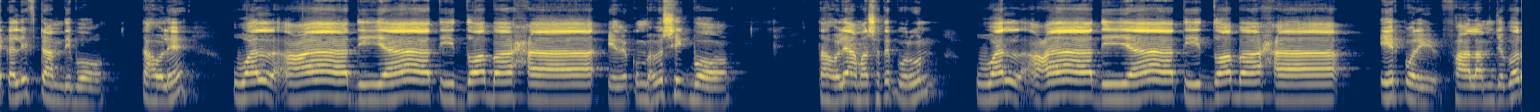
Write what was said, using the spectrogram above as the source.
এক আলিফ টান দিব। তাহলে ওয়াল আদিয়াতি দবাহা, এরকমভাবে শিখব। তাহলে আমার সাথে পড়ুন, ওয়াল আদিয়াতি দবাহা, এরপরে ফালাম জবর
